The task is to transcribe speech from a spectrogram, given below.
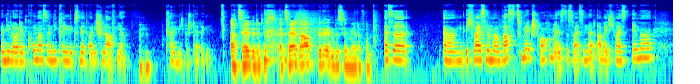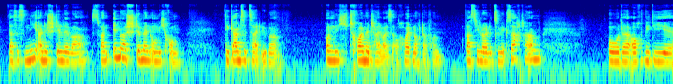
wenn die Leute im Koma sind, die kriegen nichts mit, weil die schlafen ja. Mhm. Kann ich nicht bestätigen. Erzähl bitte das. Erzähl da bitte ein bisschen mehr davon. Also, ähm, ich weiß nicht mal, was zu mir gesprochen ist, das weiß ich nicht, aber ich weiß immer, dass es nie eine Stille war. Es waren immer Stimmen um mich rum. Die ganze Zeit über. Und ich träume teilweise auch heute noch davon, was die Leute zu mir gesagt haben. Oder auch wie die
